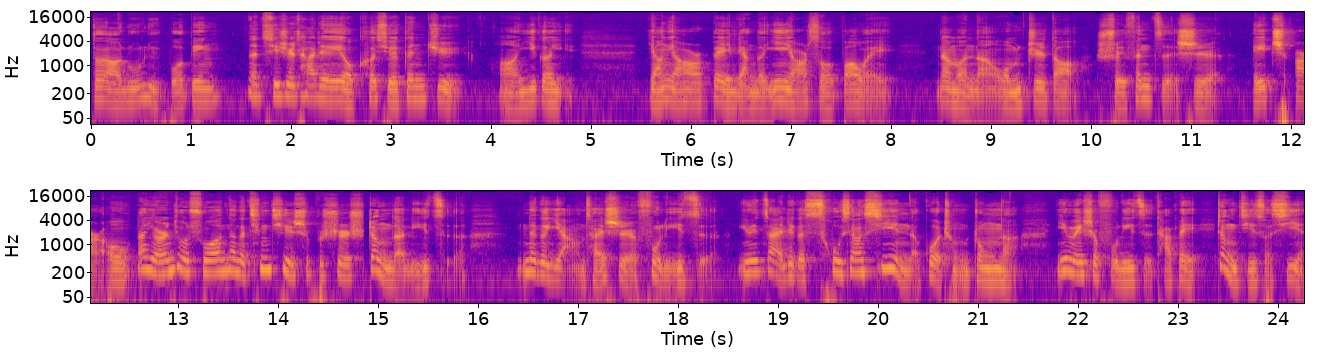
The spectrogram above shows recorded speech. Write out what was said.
都要如履薄冰。那其实它这个也有科学根据啊，一个阳爻被两个阴爻所包围，那么呢，我们知道水分子是 H2O。那有人就说，那个氢气是不是正的离子？那个氧才是负离子？因为在这个互相吸引的过程中呢，因为是负离子，它被正极所吸引，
